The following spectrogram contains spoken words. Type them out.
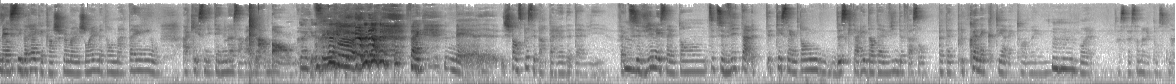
Mais c'est vrai que quand je fume un joint, mettons le matin, ou OK, ce meeting-là, ça va être la bombe. Ok. Tu sais? Ouais, ouais. Fait mais euh, je pense plus que c'est par période de ta vie. Fait que Mm. tu vis les symptômes, tu vis ta- tes symptômes de ce qui t'arrive dans ta vie de façon peut-être plus connectée avec toi-même. Mhm. Ouais, ça serait ça ma réponse finale.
